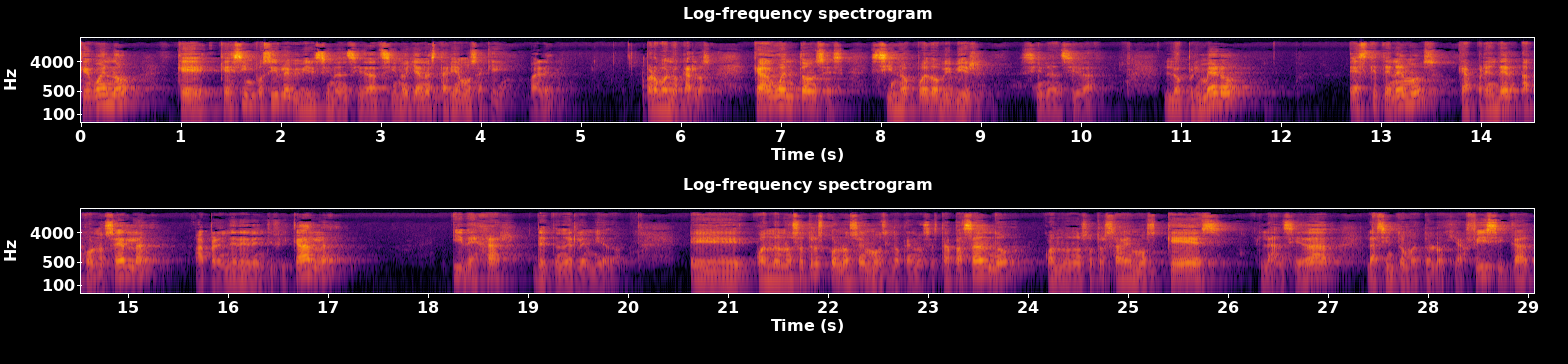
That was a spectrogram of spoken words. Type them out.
qué bueno que, que es imposible vivir sin ansiedad, si no ya no estaríamos aquí, ¿vale? Pero bueno, Carlos, ¿qué hago entonces si no puedo vivir sin ansiedad? Lo primero es que tenemos que aprender a conocerla, aprender a identificarla, y dejar de tenerle miedo. Eh, cuando nosotros conocemos lo que nos está pasando, cuando nosotros sabemos qué es la ansiedad, la sintomatología física,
